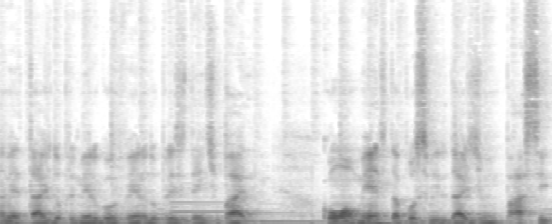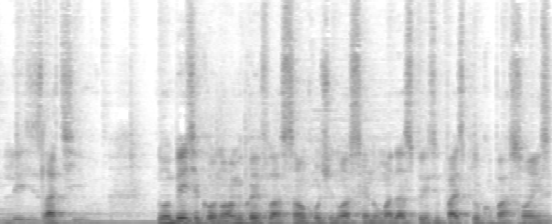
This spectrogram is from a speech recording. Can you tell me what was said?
na metade do primeiro governo do presidente Biden, com o aumento da possibilidade de um impasse legislativo. No ambiente econômico, a inflação continua sendo uma das principais preocupações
